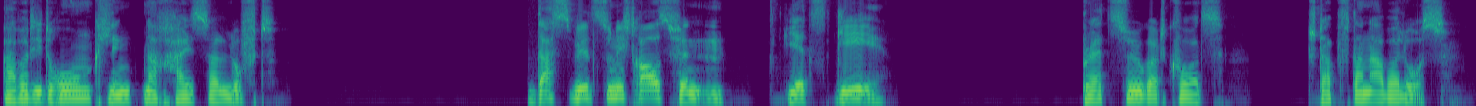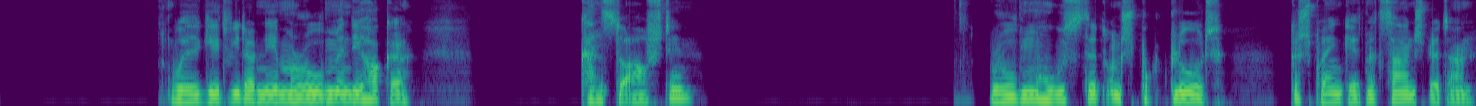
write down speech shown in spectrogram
Aber die Drohung klingt nach heißer Luft. Das willst du nicht rausfinden. Jetzt geh. Brad zögert kurz, stapft dann aber los. Will geht wieder neben Ruben in die Hocke. Kannst du aufstehen? Ruben hustet und spuckt Blut, gesprenkelt mit Zahnsplittern.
